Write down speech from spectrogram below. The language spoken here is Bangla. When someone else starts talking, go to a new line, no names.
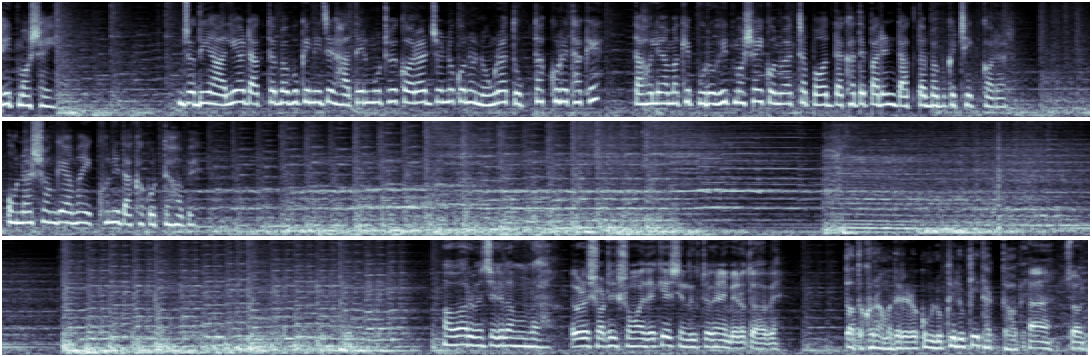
পুরোহিত মশাই, যদি আলিয়া ডাক্তারবাবুকে নিজের হাতের মুঠোয় করার জন্য কোনো নোংরা তুকতাক করে থাকে, তাহলে আমাকে পুরোহিত মশাই কোনো একটা পথ দেখাতে পারেন ডাক্তারবাবুকে ঠিক করার। ওনার সঙ্গে আমায় এক্ষুনি দেখা করতে হবে।
আবার বেঁচে গেলাম আমরা। এবারে সঠিক সময় দেখে সিন্দুকটাকে নিয়ে বেরোতে হবে।
ততক্ষণ আমাদের এরকম লুকিয়ে লুকিয়ে থাকতে হবে।
হ্যাঁ চল।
